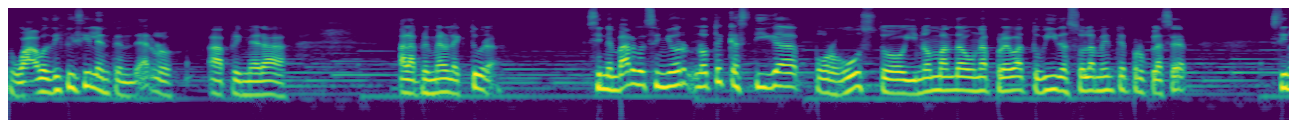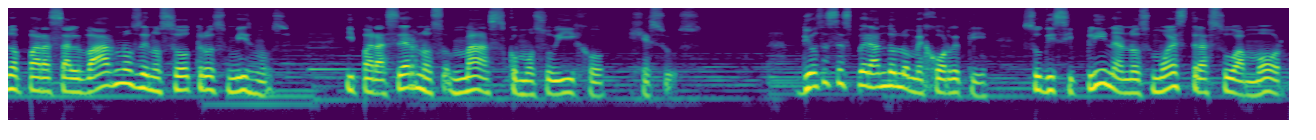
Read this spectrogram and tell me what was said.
Wow, es difícil entenderlo a primera a la primera lectura. Sin embargo, el Señor no te castiga por gusto y no manda una prueba a tu vida solamente por placer, sino para salvarnos de nosotros mismos y para hacernos más como su Hijo Jesús. Dios está esperando lo mejor de ti. Su disciplina nos muestra su amor,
